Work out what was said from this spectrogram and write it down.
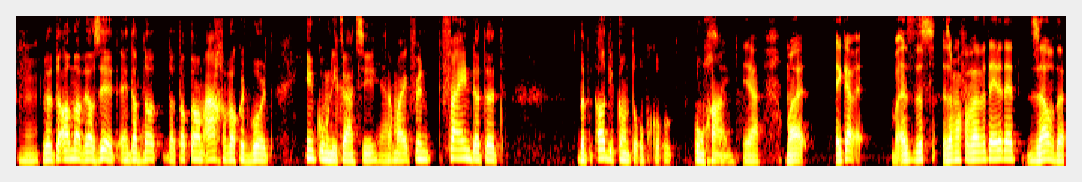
Mhm. Dat het er allemaal wel zit. En dat, dat, dat dat dan aangewakkerd wordt in communicatie. Zeg maar, ik vind het fijn dat het, dat het al die kanten op ko- kon gaan. Ja, maar ik heb, het is zeg maar van, we hebben het de hele tijd hetzelfde.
